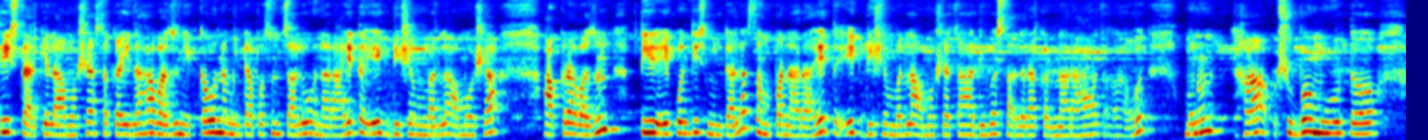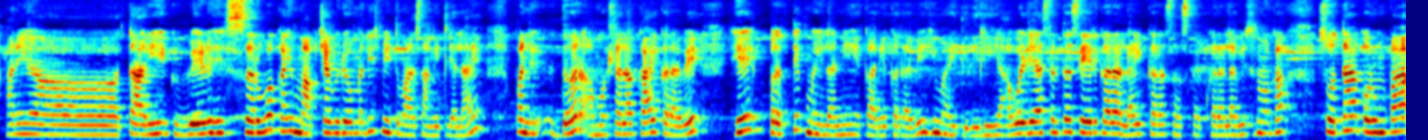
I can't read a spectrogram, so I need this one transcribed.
तीस तारखेला आमोशा सकाळी दहा वाजून एकावन्न मिनटापासून चालू होणार आहे. तर एक डिसेंबरला आमोशा अकरा वाजून ती एकोणतीस मिनिटाला संपणार आहे. तर एक डिसेंबरला आमोशाचा हा दिवस साजरा करणार आहात आहोत. म्हणून हा शुभ मुहूर्त आणि तारीख वेळ हे सर्व काही मागच्या व्हिडिओमध्येच मी तुम्हाला सांगितलेलं आहे. पण दर आमोशाला काय करावे हे प्रत्येक महिलांनी हे कार्य करावे ही माहिती दिली. ही आवडली असेल तर शेअर करा लाईक करा सबस्क्राईब करायला विसरू नका. स्वतः करून पहा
